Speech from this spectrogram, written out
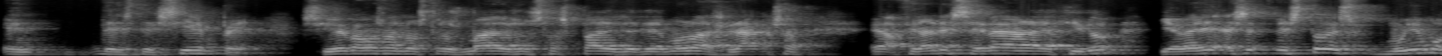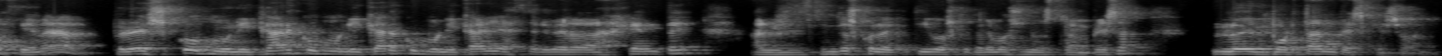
desde siempre. Si hoy vamos a nuestros madres, nuestros padres, decimos las, o al final es ser agradecido y esto es muy emocional, pero es comunicar, comunicar, comunicar y hacer ver a la gente, a los distintos colectivos que tenemos en nuestra empresa, lo importantes que son.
